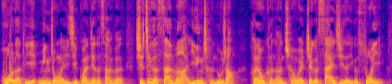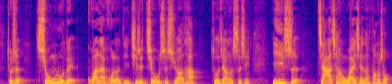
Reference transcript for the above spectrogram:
霍勒迪命中了一记关键的三分。其实这个三分啊，一定程度上很有可能成为这个赛季的一个缩影。就是雄鹿队换来霍勒迪，其实就是需要他做这样的事情：一是加强外线的防守。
